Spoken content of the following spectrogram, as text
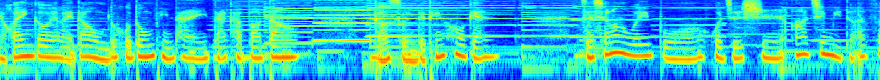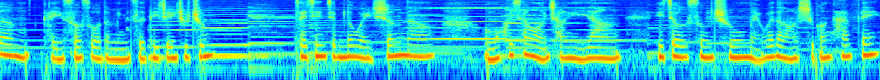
也欢迎各位来到我们的互动平台打卡报道，告诉你的听后感。在新浪微博或者是阿基米德 FM，可以搜索我的名字 DJ 猪猪。在今天节目的尾声呢，我们会像往常一样，依旧送出美味的老时光咖啡。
